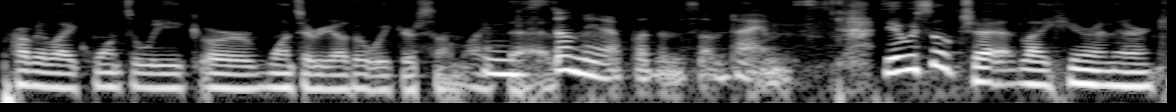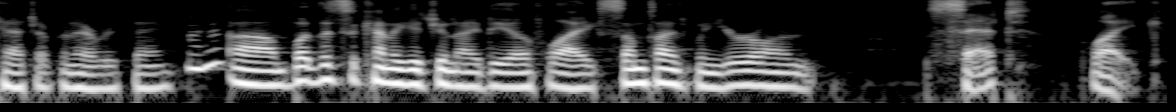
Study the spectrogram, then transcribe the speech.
probably like once a week or once every other week or something like And that. still meet up with them sometimes. Yeah, we still chat like here and there and catch up and everything. Um, but this to kind of get you an idea of like sometimes when you're on set, like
